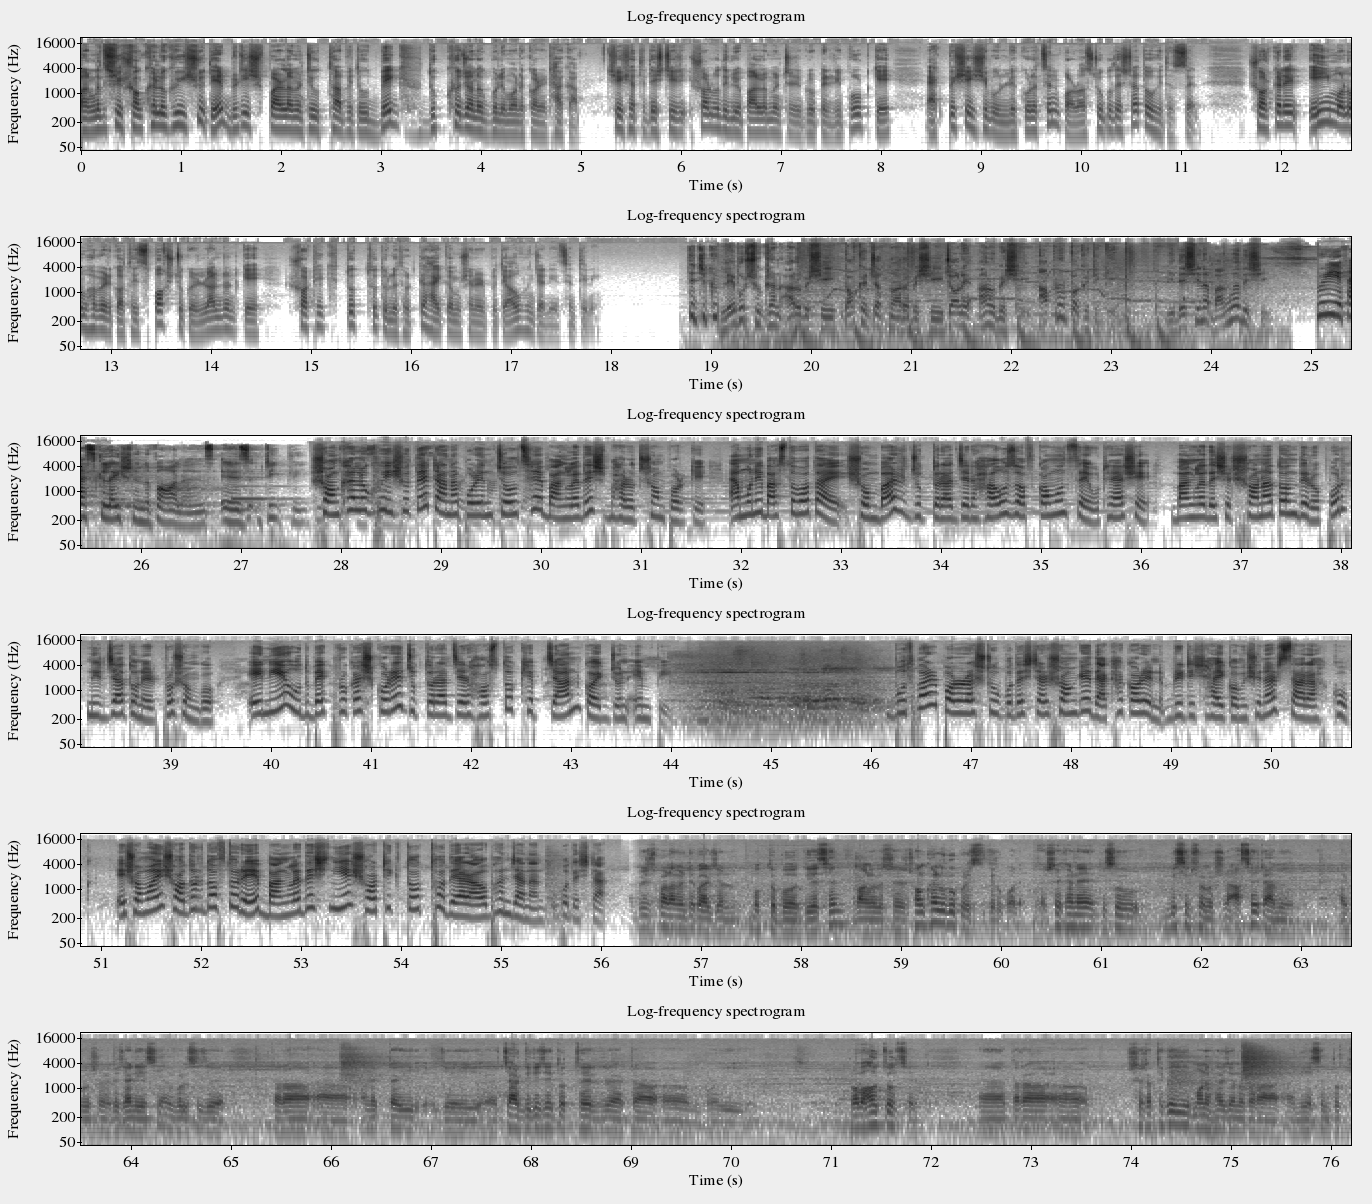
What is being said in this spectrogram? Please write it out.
বাংলাদেশের সংখ্যালঘু ইস্যুতে ব্রিটিশ পার্লামেন্টে উত্থাপিত উদ্বেগ দুঃখজনক বলে মনে করে ঢাকা। সেই সাথে দেশটির সর্বদলীয় পার্লামেন্টারি গ্রুপের রিপোর্টকে এক পেশা হিসেবে উল্লেখ করেছেন পররাষ্ট্র উপদেষ্টা তৌহিদ হোসেন। সরকারের এই মনোভাবের কথা স্পষ্ট করে লন্ডনকে সঠিক তথ্য তুলে ধরতে হাইকমিশনের প্রতি আহ্বান জানিয়েছেন তিনি। লেবুর সুঘ্রাণ আরও বেশি, ত্বকের যত্ন আরও বেশি চলে আরও বেশি। আপনার পকেটে কি? বিদেশি না বাংলাদেশি? সংখ্যালঘু ইস্যুতে টানাপোড়েন চলছে বাংলাদেশ ভারত সম্পর্কে। এমনই বাস্তবতায় সোমবার যুক্তরাজ্যের হাউস অফ কমন্সে উঠে আসে বাংলাদেশের সনাতনদের ওপর নির্যাতনের প্রসঙ্গ। এ নিয়ে উদ্বেগ প্রকাশ করে যুক্তরাজ্যের হস্তক্ষেপ চান কয়েকজন এমপি। বুধবার পররাষ্ট্র উপদেষ্টার সঙ্গে দেখা করেন British high commissioner Sarah Cook. এ সময় সদর দফতরে বাংলাদেশ নিয়ে সঠিক তথ্য দেওয়ার আহ্বান জানান উপদেষ্টা। ব্রিটিশ পার্লামেন্টে কয়েকজন বক্তব্য দিয়েছেন বাংলাদেশের সংখ্যালঘু পরিস্থিতির উপরে। সেখানে কিছু মিস ইনফরমেশন আছে এটা আমি হাইকমিশনারকে জানিয়েছি। আমি বলেছি যে তারা অনেকটাই যে, চারদিকে যে তথ্যের একটা ওই প্রবাহ চলছে তারা সেটা থেকেই মনে হয় যেন তারা নিয়েছেন তথ্য।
